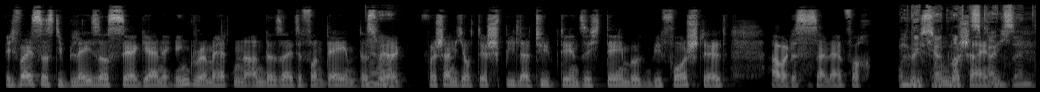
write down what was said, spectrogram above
Ich weiß, dass die Blazers sehr gerne Ingram hätten an der Seite von Dame. Das ja. wäre wahrscheinlich auch der Spielertyp, den sich Dame irgendwie vorstellt. Aber das ist halt einfach Umgekehrt unwahrscheinlich. Macht keinen Sinn.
